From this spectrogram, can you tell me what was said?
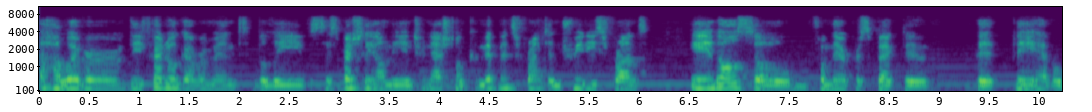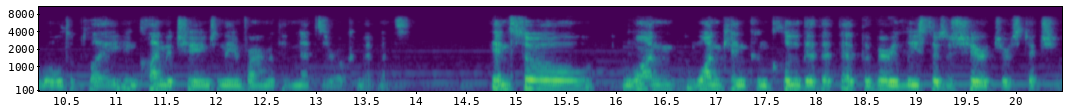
However, the federal government believes, especially on the international commitments front and treaties front, and also from their perspective, that they have a role to play in climate change and the environment and net zero commitments. And so one one can conclude that, that at the very least there's a shared jurisdiction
